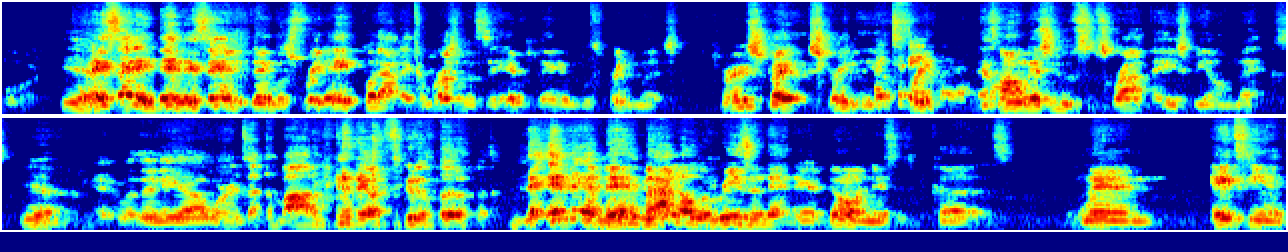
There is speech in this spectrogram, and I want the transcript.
for it." Yeah. They say they did. They said everything was free. They put out their commercial and said everything was pretty much Free? straight streaming. Yeah, Like to be free. clear. As long as you subscribe to HBO Max. Yeah. Was any uh, words at the bottom? You know, they like to do the little. They- It may have been, but I know the reason that they're doing this is because when AT and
